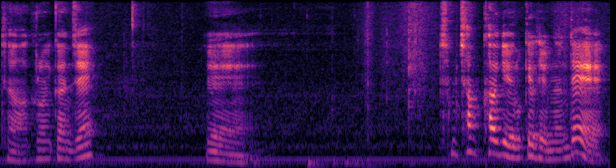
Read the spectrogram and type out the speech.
자, 그러니까 이제 예, 침착하게 이렇게 됐는데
